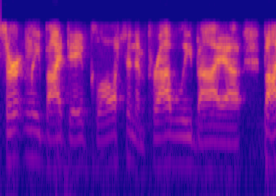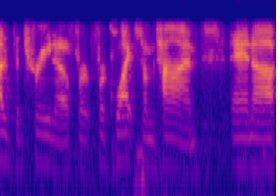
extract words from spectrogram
certainly by Dave Clawson and probably by uh, Bobby Petrino for, for quite some time. And uh,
